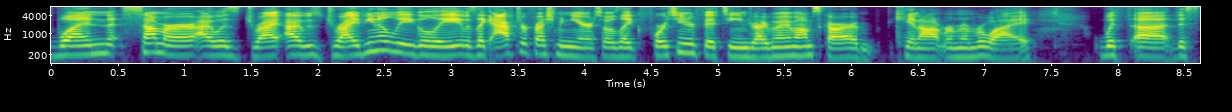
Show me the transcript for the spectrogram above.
one summer I was dri- I was driving illegally. It was like after freshman year, so I was like 14 or 15, driving my mom's car. I cannot remember why. With uh, this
